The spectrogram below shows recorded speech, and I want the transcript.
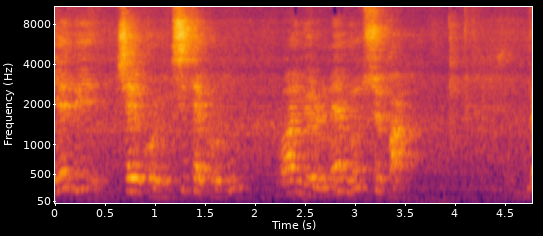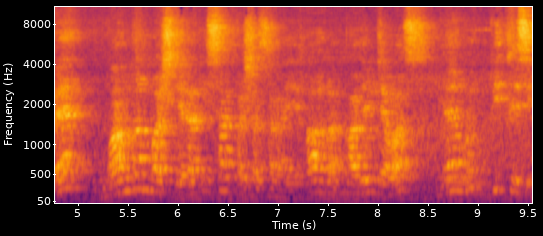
diye bir şey kurdum, site kurdum. Van Gölü, Nemrut, Süphan. Ve Van'dan başlayarak İshak Paşa Sarayı, Ahlat, Adem Cevaz, Nemrut, Bitlis'i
